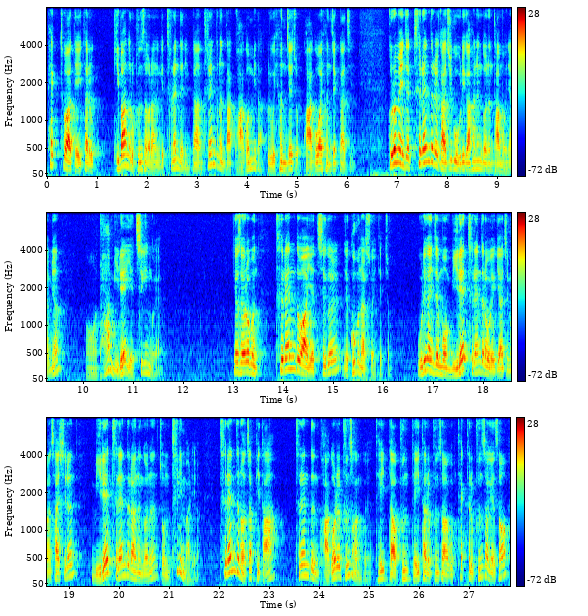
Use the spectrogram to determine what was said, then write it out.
팩트와 데이터를 기반으로 분석을 하는 게 트렌드니까 트렌드는 다 과거입니다. 그리고 현재죠. 과거와 현재까지. 그러면 이제 트렌드를 가지고 우리가 하는 거는 다 뭐냐면 어, 다 미래 예측인 거예요. 그래서 여러분 트렌드와 예측을 이제 구분할 수가 있겠죠. 우리가 이제 뭐 미래 트렌드라고 얘기하지만 사실은 미래 트렌드라는 거는 좀 틀린 말이에요. 트렌드는 어차피 다 트렌드는 과거를 분석한 거예요. 데이터 분 데이터를 분석하고 텍트를 분석해서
